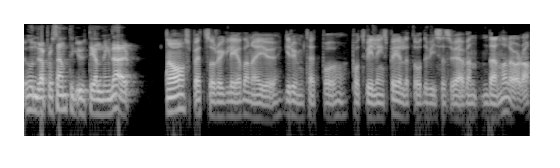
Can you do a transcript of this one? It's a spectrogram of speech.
hundraprocentig utdelning där. Ja, spets och ryggledarna är ju grymt tätt på, på tvillingspelet och det visar sig ju även denna lördag.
